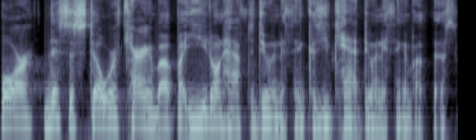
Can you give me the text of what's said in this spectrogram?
or this is still worth caring about, but you don't have to do anything because you can't do anything about this.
